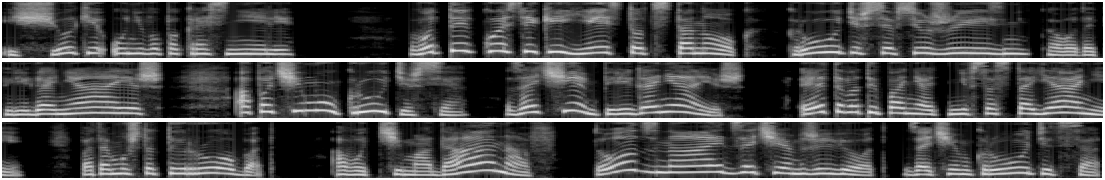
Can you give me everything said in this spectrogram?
и щеки у него покраснели. «Вот ты, Костик, и есть тот станок, Крутишься всю жизнь, кого-то перегоняешь. А почему крутишься? Зачем перегоняешь? Этого ты понять не в состоянии, потому что ты робот. А вот чемоданов, тот знает, зачем живет, зачем крутится.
